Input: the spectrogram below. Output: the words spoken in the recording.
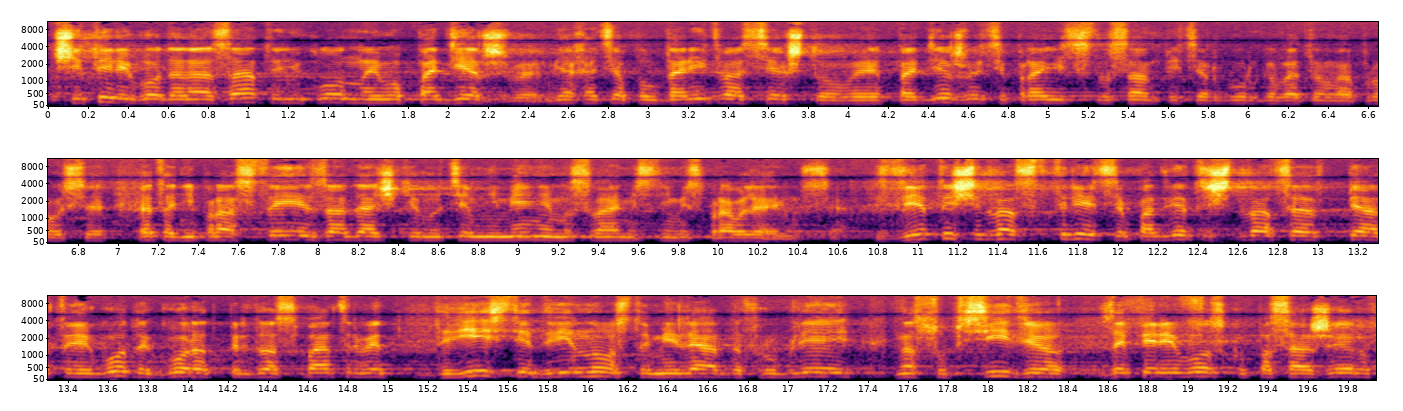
4 года назад и неуклонно его поддерживаем. Я хотел поблагодарить вас всех, что вы поддерживаете правительство Санкт-Петербурга в этом вопросе. Это непростые задачки, но тем не менее мы с вами с ними справляемся. С 2023 по 2025 годы город предусматривает 290 миллиардов рублей на субсидию за перевозку пассажиров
